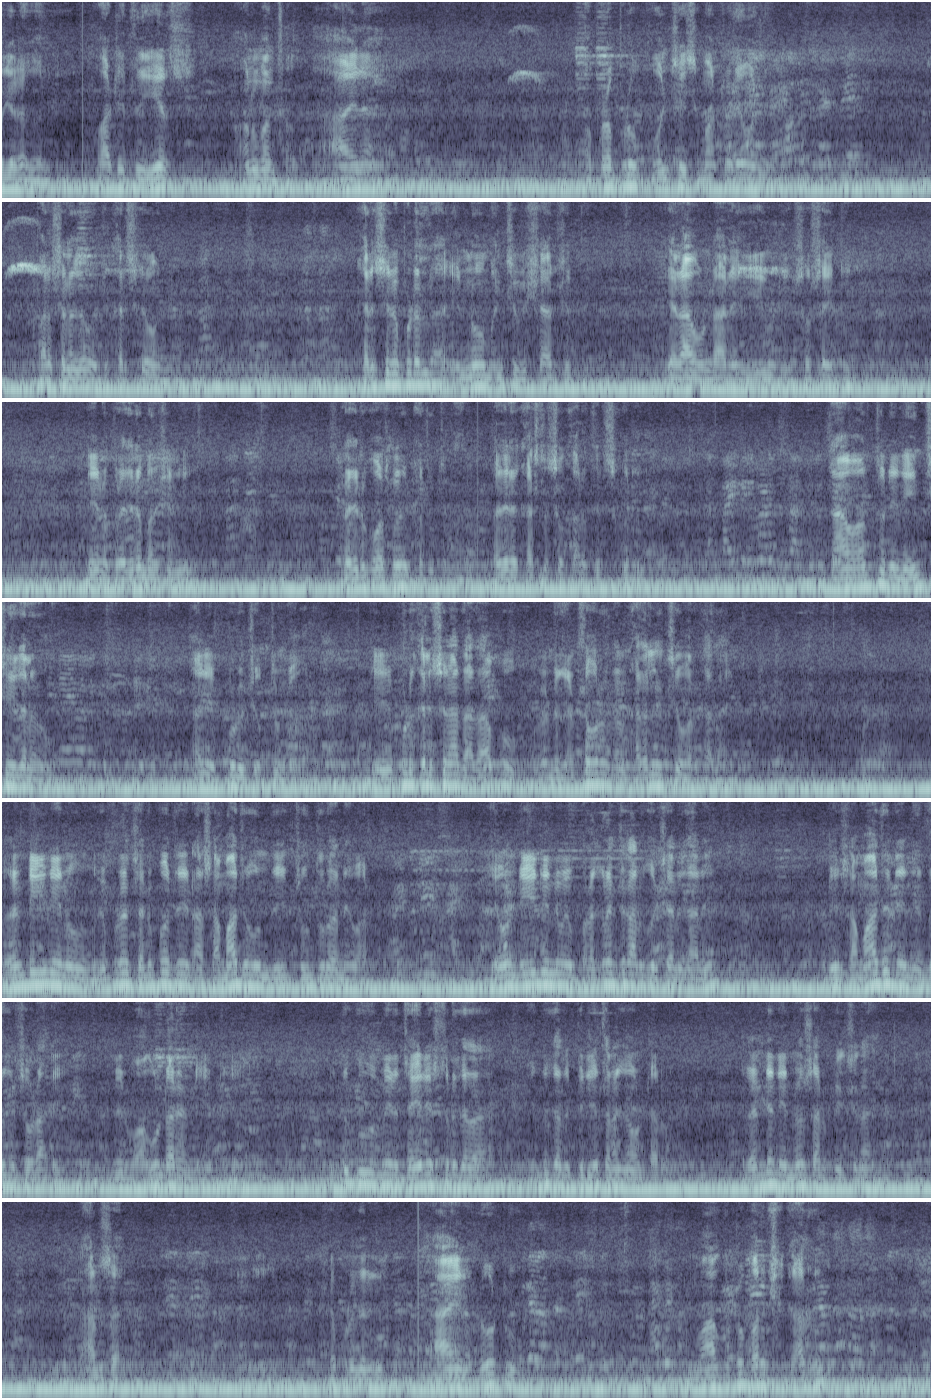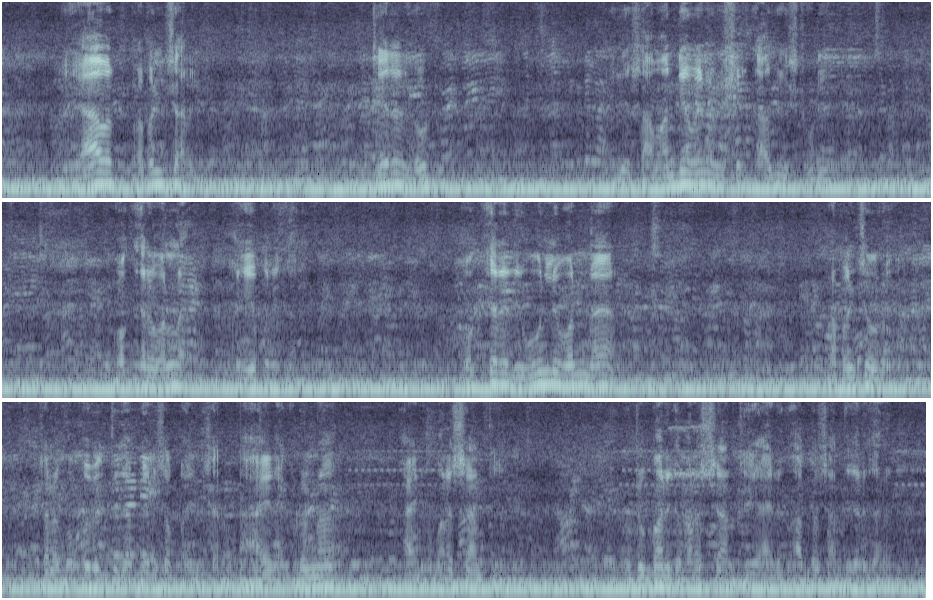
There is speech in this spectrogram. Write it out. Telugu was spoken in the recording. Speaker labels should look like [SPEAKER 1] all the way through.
[SPEAKER 1] Ramoji Rao forty three years Hanumantha Rao ఆయన అప్పుడప్పుడు ఫోన్ చేసి మాట్లాడేవాడిని. పర్సనల్గా వచ్చి కలిసేవాడిని. కలిసినప్పుడల్లా ఎన్నో మంచి విషయాలు చెప్పి ఎలా ఉండాలి ఏమిటి సొసైటీ నేను ప్రజల మనిషిని ప్రజల కోసమే బతుకుతున్నాను ప్రజల కష్ట సుఖాలు తెలుసుకుని నా వంతు నేను ఏం చేయగలను? అని ఎప్పుడు చెప్తుండేవారు నేను ఎప్పుడు కలిసినా దాదాపు రెండు గంటల వరకు నన్ను కదలించేవారు కదా ఆయన. రండి నేను ఎప్పుడైనా చనిపోతే నా సమాధి ఉంది చూద్దురు అనేవారు ఏమండి నేను ప్రకటించడానికి వచ్చాను కానీ మీ సమాధి నేను ఎందుకు చూడాలి? మీరు బాగుండాలండి అంటే. ఎందుకు మీరు ధైర్యస్తులు కదా? ఎందుకు అది పిరిగితనంగా ఉంటారు? రండి నేను ఎన్నోసార్లు పిలిచిన రాను సార్ ఎప్పుడు జరిగింది. ఆయన లోటు మా కుటుంబానికి కాదు యావత్ ప్రపంచానికి తీరని లోటు. ఇది సామాన్యమైన విషయం కాదు ఈ స్టూడియో. ఒక్కరి వల్ల అయ్యే పని కాదు. ఒక్కరిది ఓన్లీ వన్ మ్యాన్ ప్రపంచంలో చాలా గొప్ప వ్యక్తిగా పేరు సంపాదించారు. ఆయన ఎక్కడున్నా ఆయనకు మనశ్శాంతి. కుటుంబానికి మనశ్శాంతి ఆయనకు ఆత్మశాంతి కలగాలని.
